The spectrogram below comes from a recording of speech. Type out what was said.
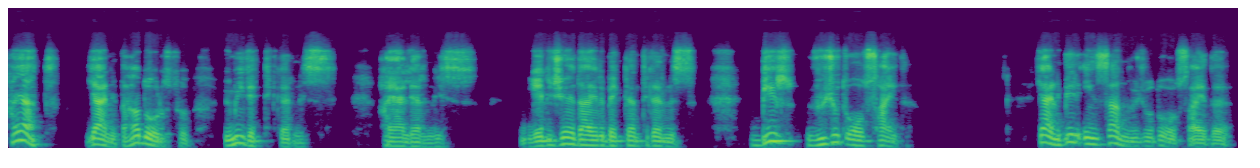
hayat yani daha doğrusu ümit ettikleriniz, hayalleriniz, geleceğe dair beklentileriniz bir vücut olsaydı, yani bir insan vücudu olsaydı,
